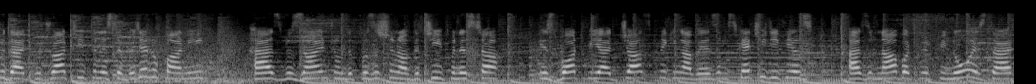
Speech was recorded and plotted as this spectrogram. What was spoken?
to that, Gujarat Chief Minister Vijay Rupani has resigned from the position of the Chief Minister is what we are just picking up. There's some sketchy details as of now, but what we know is that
